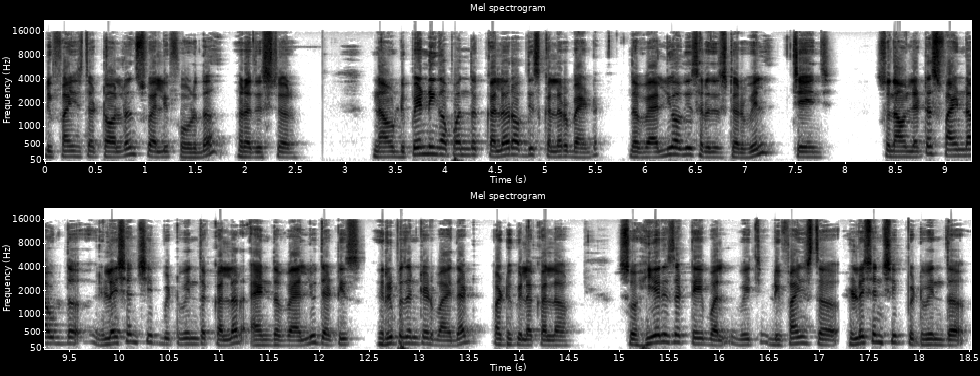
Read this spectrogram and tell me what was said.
defines the tolerance value for the resistor. Now depending upon the color of this color band, the value of this resistor will change. So now let us find out the relationship between the color and the value that is represented by that particular color. So here is a table which defines the relationship between the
